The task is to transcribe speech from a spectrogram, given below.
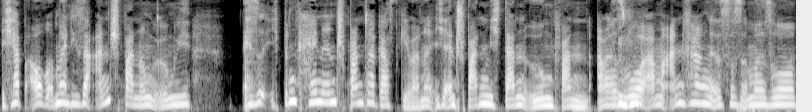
ich habe auch immer diese Anspannung irgendwie. Also ich bin kein entspannter Gastgeber, ne? Ich entspanne mich dann irgendwann. Aber so am Anfang ist es immer so,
